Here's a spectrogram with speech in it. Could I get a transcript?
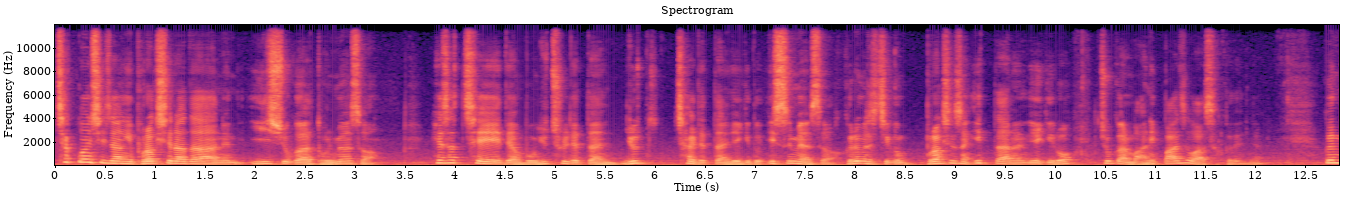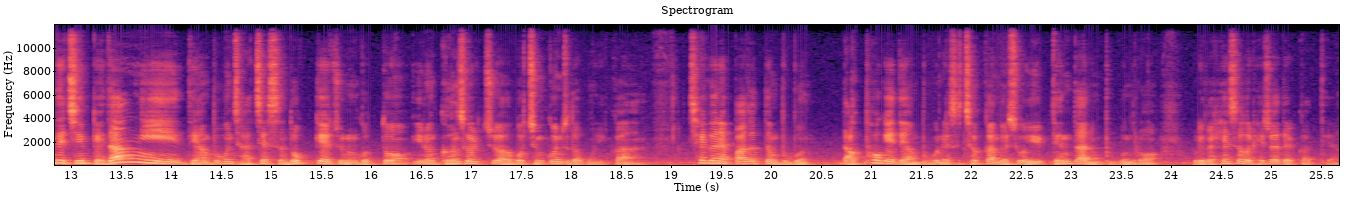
채권 시장이 불확실하다는 이슈가 돌면서 회사채에 대한 뭐 유출됐다는 유찰됐다는 얘기도 있으면서 그러면서 지금 불확실성 있다는 얘기로 주가를 많이 빠져왔었거든요. 근데 지금 배당에 대한 부분 자체에서 높게 주는 것도 이런 건설주하고 증권주다 보니까 최근에 빠졌던 부분 낙폭에 대한 부분에서 저가 매수가 유입된다는 부분으로 우리가 해석을 해줘야 될 것 같아요.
